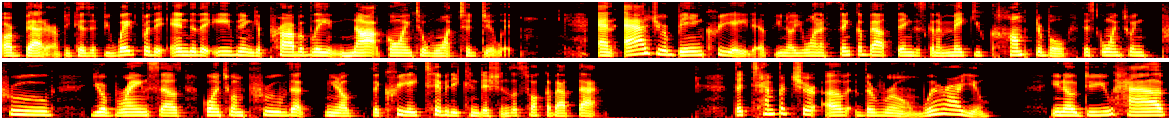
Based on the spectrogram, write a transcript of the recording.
are better because if you wait for the end of the evening, you're probably not going to want to do it. And as you're being creative, you know, you want to think about things that's going to make you comfortable, that's going to improve your brain cells, going to improve the, you know, the creativity conditions. Let's talk about that. The temperature of the room. Where are you? You know, do you have,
